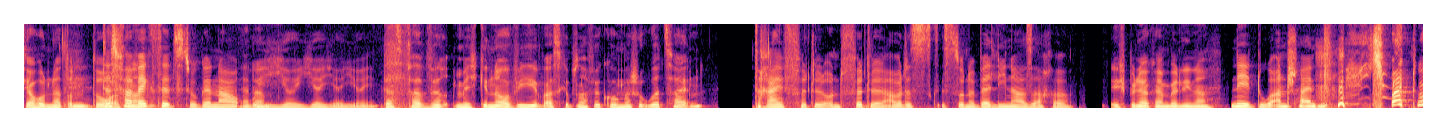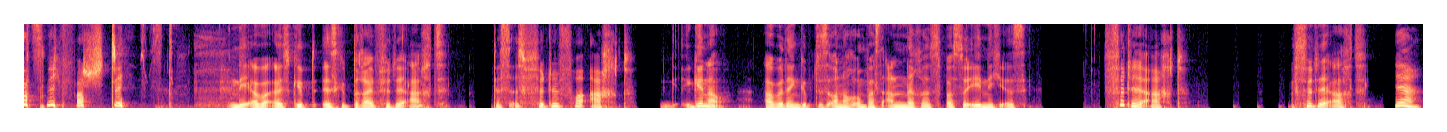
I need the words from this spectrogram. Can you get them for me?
Jahrhundert und sowas. das ne? verwechselst du, genau. Ja, dann- Uiuiuiui. Das verwirrt mich, genau wie, was gibt's noch für komische Uhrzeiten? Dreiviertel und Viertel, aber das ist so eine Berliner Sache. Ich bin ja kein Berliner. Nee, du anscheinend nicht, weil du es nicht verstehst. Nee, aber es gibt, es gibt drei Viertel acht. Das ist Viertel vor acht. G- Genau. Aber dann gibt es auch noch irgendwas anderes, was so ähnlich ist. Viertel acht. Viertel acht. Ja,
